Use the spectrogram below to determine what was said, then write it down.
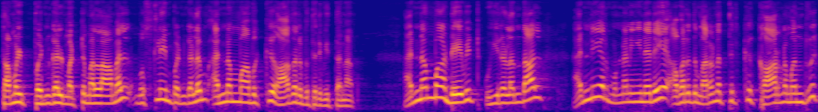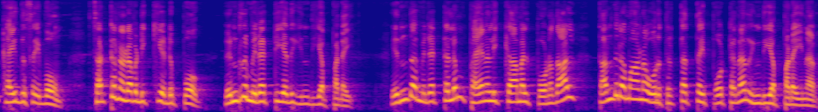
தமிழ் பெண்கள் மட்டுமல்லாமல் முஸ்லீம் பெண்களும் அன்னம்மாவுக்கு ஆதரவு தெரிவித்தனர். அன்னம்மா டேவிட் உயிரிழந்தால் அந்நியர் முன்னணியினரே அவரது மரணத்திற்கு காரணமென்று கைது செய்வோம். சட்ட நடவடிக்கை எடுப்போம். என்று மிரட்டியது இந்திய படை. எந்த மிரட்டலும் பயனளிக்காமல் போனதால் தந்திரமான ஒரு திட்டத்தை போட்டனர் இந்திய படையினர்.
